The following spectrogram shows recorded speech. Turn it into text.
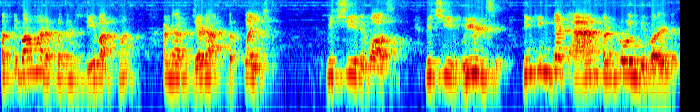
Satyabhama represents Jivatma and her Jada, the plight, which she revolves, which she wields, thinking that I am controlling the world.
